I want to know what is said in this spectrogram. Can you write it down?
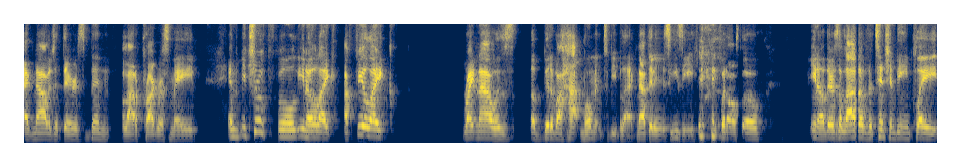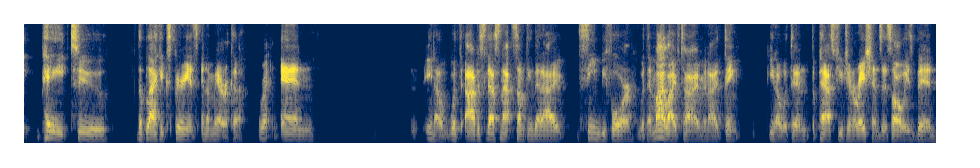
acknowledge that there's been a lot of progress made and to be truthful, you know, like I feel like right now is a bit of a hot moment to be black. Not that it's easy, but also, you know, there's a lot of attention being played paid to the black experience in America. Right. And you know, with obviously that's not something that I've seen before within my lifetime. And I think, you know, within the past few generations, it's always been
